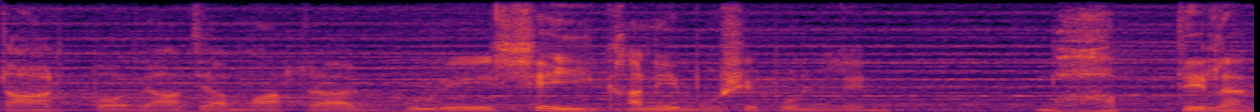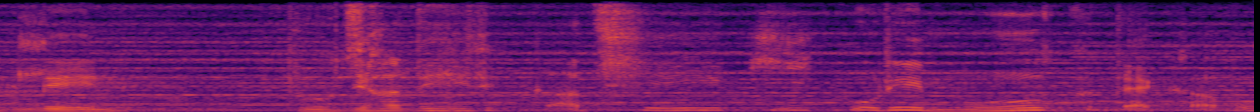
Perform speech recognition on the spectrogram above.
তারপর রাজা মাথা ঘুরে সেইখানে বসে পড়লেন। ভাবতে লাগলেন, প্রজাদের কাছে কি করে মুখ দেখাবো?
